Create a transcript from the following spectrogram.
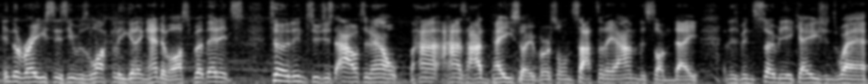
in the races, he was luckily getting ahead of us, but then it's turned into just out and out ha has had pace over us on Saturday and the Sunday, and there's been so many occasions where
